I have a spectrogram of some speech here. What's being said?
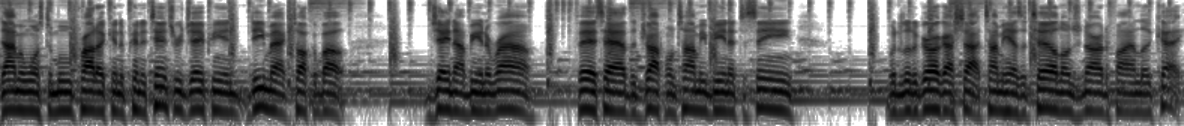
Diamond wants to move product in the penitentiary. JP and DMAC talk about Jay not being around. Feds have the drop on Tommy being at the scene. When the little girl got shot, Tommy has a tail on Jenard to find Lil K.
